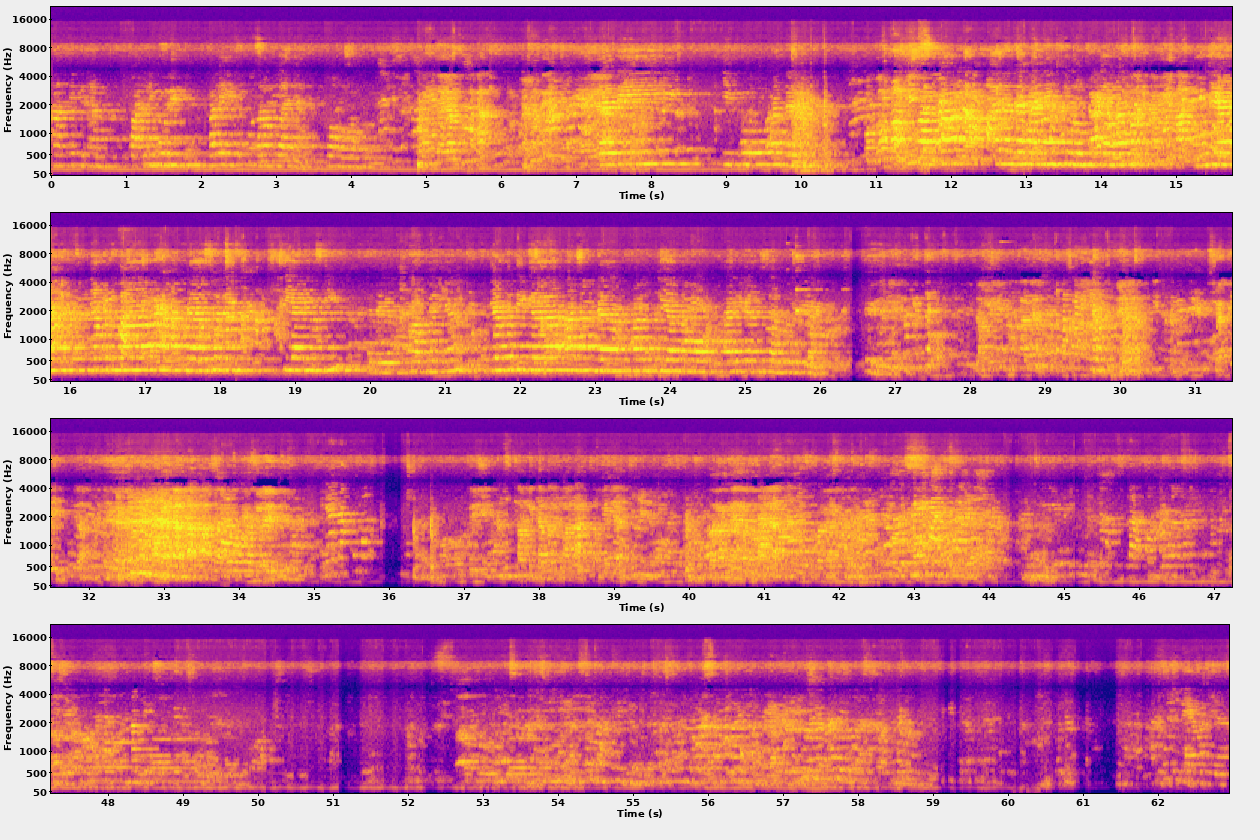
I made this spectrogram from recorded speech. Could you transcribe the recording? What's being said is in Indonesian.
nanti dengan paling murid, paling orang tuanya. Dari ibu ada Bapak Ananda Hadi Sulung kemudian yang kedua Ananda Sulis Sianisi, ada yang orangnya, yang ketiga tapi jangan marah tapi Thank you. Yeah.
